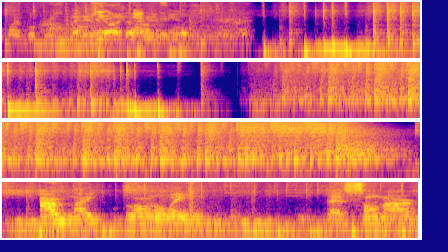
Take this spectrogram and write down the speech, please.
Pure Canadian. I'm like blown away that Sonor,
